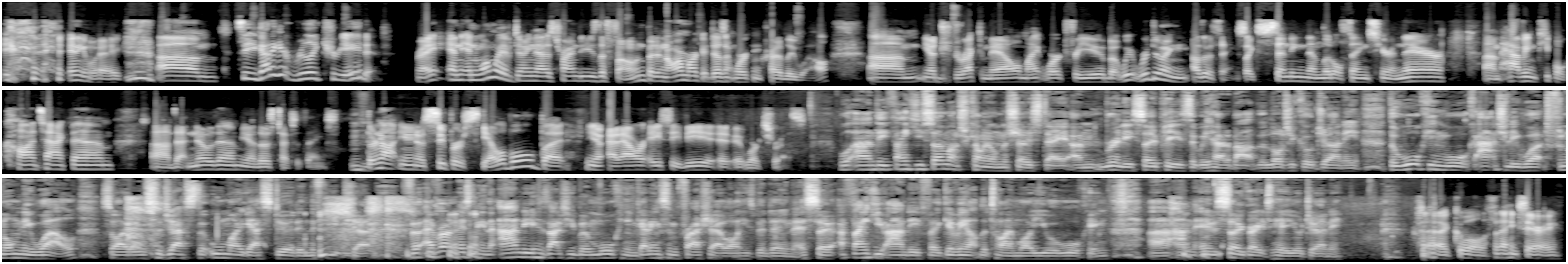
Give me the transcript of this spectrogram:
anyway, um, so you got to get really creative right? And, and one way of doing that is trying to use the phone, but in our market doesn't work incredibly well. Um, you know, direct mail might work for you, but we're, we're doing other things like sending them little things here and there, um, having people contact them uh, that know them, you know, those types of things. Mm-hmm. They're not, you know, super scalable, but, you know, at our ACV, it, it works for us. Well, Andy, thank you so much for coming on the show today. I'm really so pleased that we heard about the Logikcull journey. The walking walk actually worked phenomenally well, so I will suggest that all my guests do it in the future. For everyone listening, that Andy has actually been walking and getting some fresh air while he's been doing this. So uh, thank you, Andy, for giving up the time while you were walking. Uh, and it was so great to hear your journey. Cool. Thanks, Harry.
